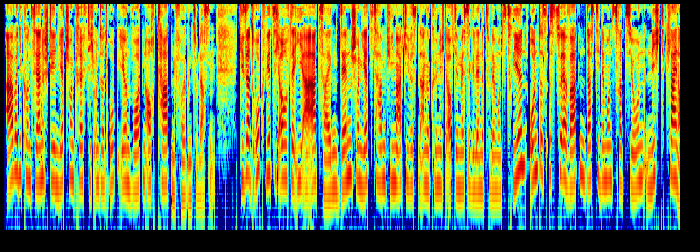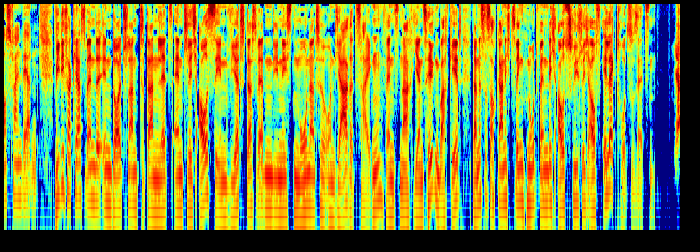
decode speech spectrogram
Aber die Konzerne stehen jetzt schon kräftig unter Druck, ihren Worten auch Taten folgen zu lassen. Dieser Druck wird sich auch auf der IAA zeigen, denn schon jetzt haben Klimaaktivisten angekündigt, auf dem Messegelände zu demonstrieren und es ist zu erwarten, dass die Demonstrationen nicht klein ausfallen werden. Wie die Verkehrswende in Deutschland dann letztendlich aussehen wird, das werden die nächsten Monate und Jahre zeigen. Wenn es nach Jens Hilgenbach geht, dann ist es auch gar nicht zwingend notwendig, ausschließlich auf Elektro zu setzen. Ja,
